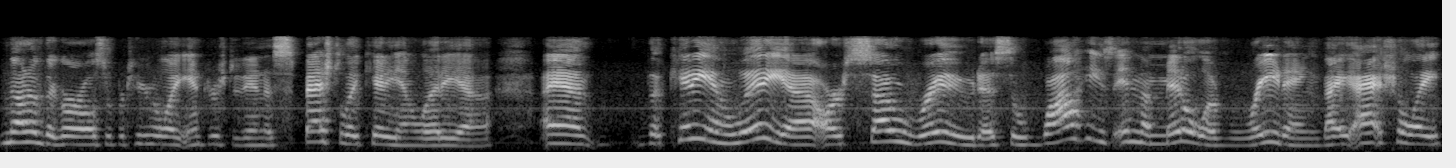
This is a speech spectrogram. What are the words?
none of the girls are particularly interested in, especially Kitty and Lydia. And the Kitty and Lydia are so rude as to while he's in the middle of reading, they actually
